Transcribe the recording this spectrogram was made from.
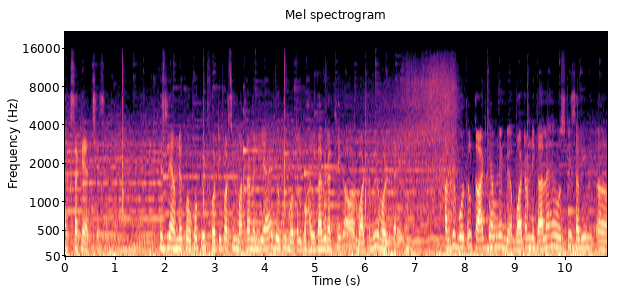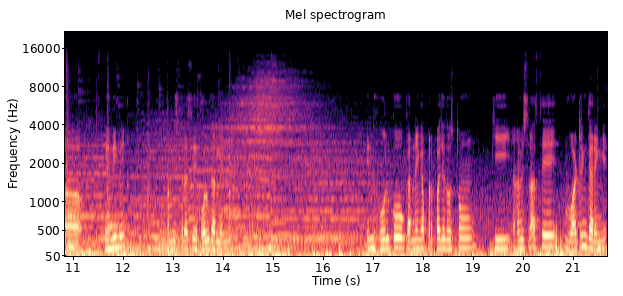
रख सके अच्छे से। इसलिए हमने कोकोपीट 40 परसेंट मात्रा में लिया है, जो कि बोतल को हल्का भी रखेगा और वाटर भी होल्ड करेगा। अब जो बोतल काट के हमने बॉटम निकाला है, उसके सभी हिंदी में हम इस तरह से होल कर लेंगे। इन होल को करने का पर्पज़ है दोस्तों, कि हम इस रास्ते वाटरिंग करेंगे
